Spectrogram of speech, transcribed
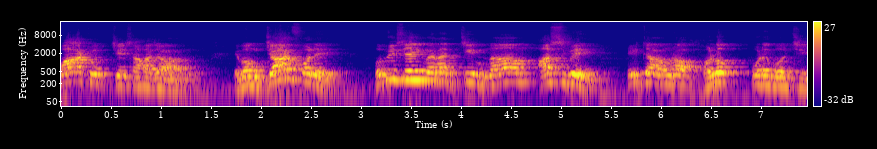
পাঠ হচ্ছে শাহজাহান। এবং যার ফলে অভিষেক ব্যানার্জির নাম আসবে, এটা আমরা হলক করে বলছি।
